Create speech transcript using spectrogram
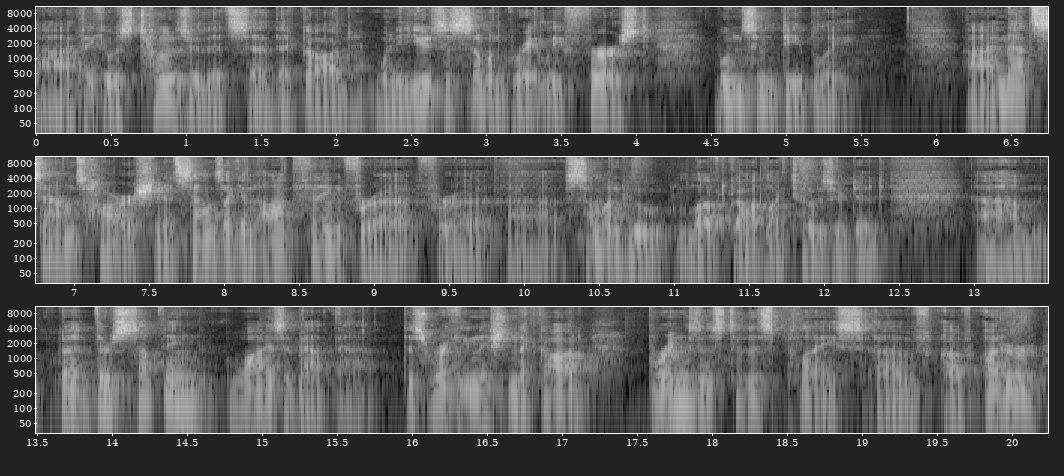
Uh, I think it was Tozer that said that God, when He uses someone greatly first, wounds him deeply. Uh, and that sounds harsh, and it sounds like an odd thing for a for a uh, someone who loved God like Tozer did. Um, but there's something wise about that. This recognition that God brings us to this place of, of utter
